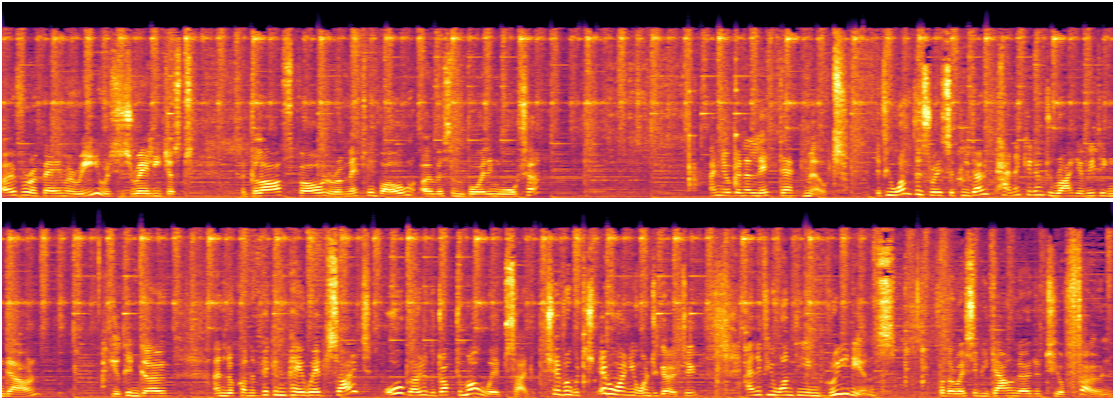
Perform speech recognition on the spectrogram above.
over a bain-marie, which is really just a glass bowl or a metal bowl over some boiling water. And you're going to let that melt. If you want this recipe, don't panic, you don't have to write everything down. You can go and look on the Pick n Pay website or go to the Dr. Mol website, whichever, whichever one you want to go to. And if you want the ingredients for the recipe downloaded to your phone,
